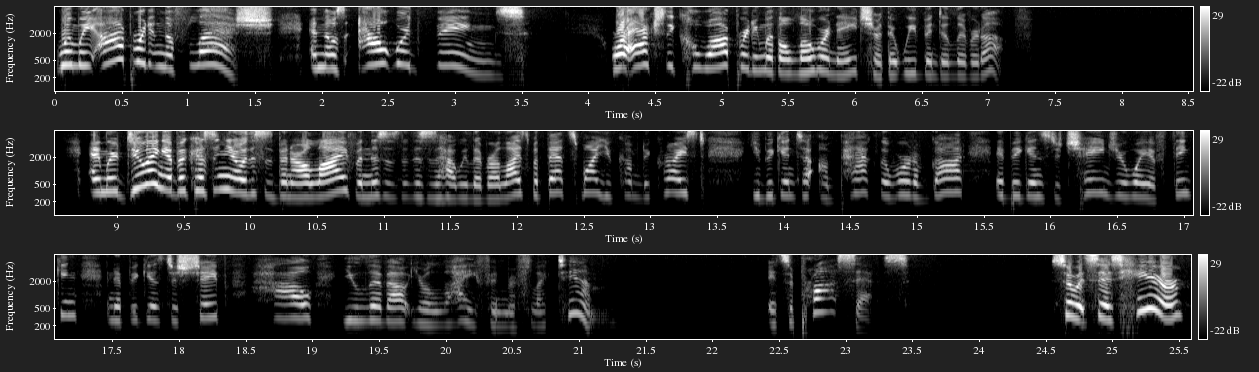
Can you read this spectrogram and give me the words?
When we operate in the flesh and those outward things, we're actually cooperating with a lower nature that we've been delivered of. And we're doing it because, you know, this has been our life and this is, this is how we live our lives. But that's why you come to Christ. You begin to unpack the Word of God. It begins to change your way of thinking and it begins to shape how you live out your life and reflect Him. It's a process. So it says here,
